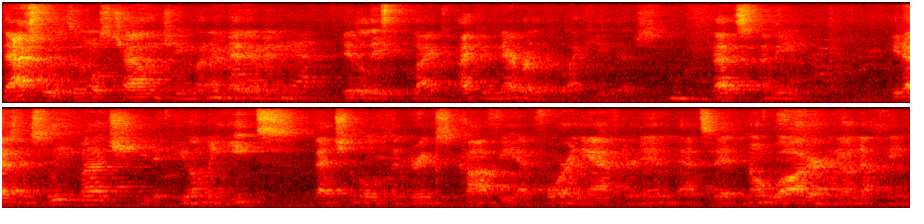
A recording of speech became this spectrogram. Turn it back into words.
that's what was the most challenging when I met him in Yeah. Italy. Like, I could never live like he lives. That's, I mean, he doesn't sleep much, he, he only eats vegetables and drinks coffee at four in the afternoon, that's it, no water, no nothing.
